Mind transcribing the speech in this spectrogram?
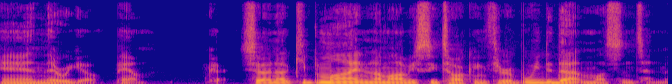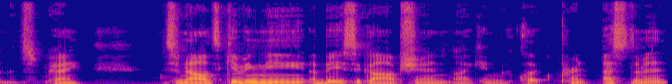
And there we go. Bam. Okay, so now keep in mind, and I'm obviously talking through it, but we did that in less than 10 minutes, okay? So now it's giving me a basic option. I can click print estimate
